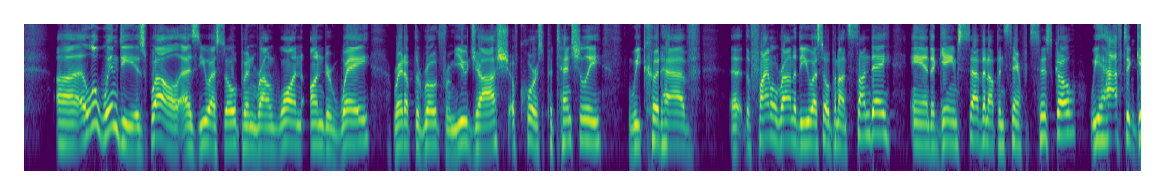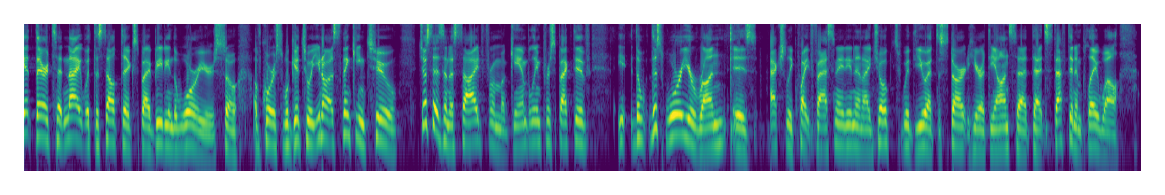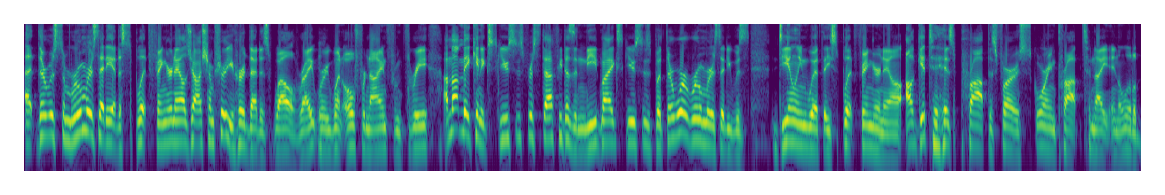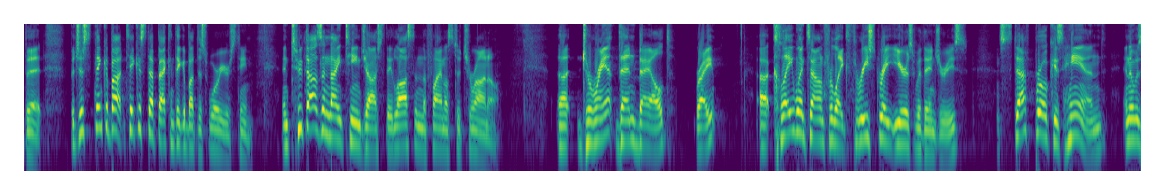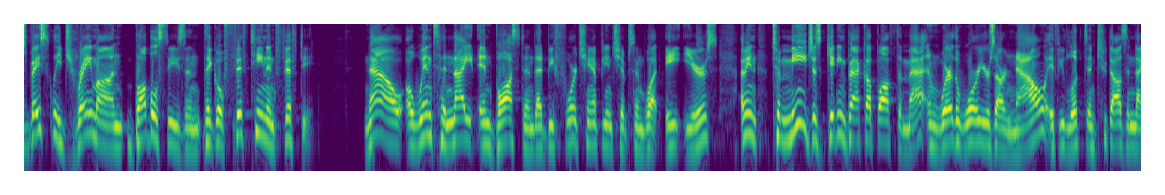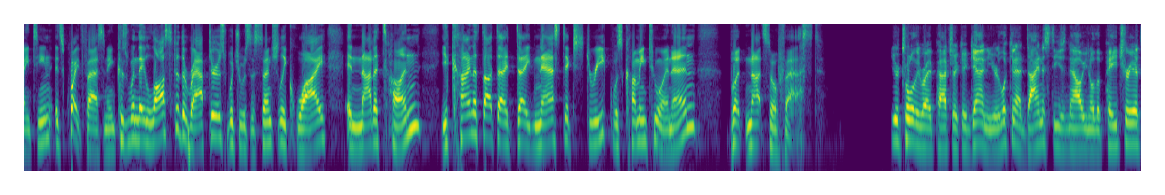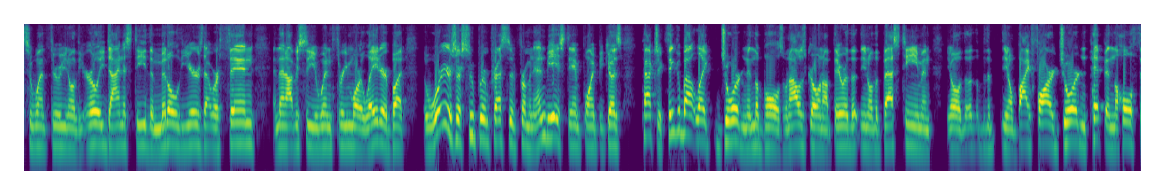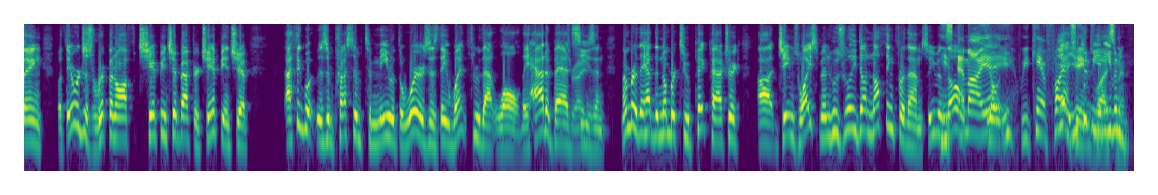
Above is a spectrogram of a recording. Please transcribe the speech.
Uh, a little windy as well as U.S. Open round one underway, right up the road from you, Josh. Of course, potentially we could have uh, the final round of the U.S. Open on Sunday and a game seven up in San Francisco. We have to get there tonight with the Celtics by beating the Warriors. So, of course, we'll get to it. You know, I was thinking too, just as an aside from a gambling perspective, the, this Warrior run is actually quite fascinating. And I joked with you at the start here at the onset that Steph didn't play well. Uh, there was some rumors that he had a split fingernail, Josh. I'm sure you heard that as well, right? Where he went 0 for 9 from three. I'm not making excuses for Steph. He doesn't need my excuses, but there were rumors that he was dealing with a split fingernail. I'll get to his prop as far as scoring prop tonight in a little bit. But just think about, take a step back and think about this Warriors team. In 2019, Josh, they lost in the finals to Toronto. Uh, Durant then bailed, right? Uh, Clay went down for like three straight years with injuries. Steph broke his hand, and it was basically Draymond bubble season. They go 15 and 50. Now, a win tonight in Boston that before championships in what, eight years? I mean, to me, just getting back up off the mat and where the Warriors are now, if you looked in 2019, it's quite fascinating because when they lost to the Raptors, which was essentially Kawhi and not a ton, you kind of thought that dynastic streak was coming to an end, but not so fast. You're totally right, Patrick. Again, you're looking at dynasties now. You know, the Patriots who went through, you know, the early dynasty, the middle years that were thin, and then obviously you win three more later. But the Warriors are super impressive from an NBA standpoint because, Patrick, think about like Jordan and the Bulls when I was growing up. They were the, you know, the best team and, you know, the, the you know, by far Jordan, Pippen, the whole thing. But they were just ripping off championship after championship. I think what was impressive to me with the Warriors is they went through that lull. They had a bad right. season. Remember, they had the number two pick, Patrick uh, James Wiseman, who's really done nothing for them. So even He's though MIA, you know, we can't find yeah, James you could be Wiseman. Even,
